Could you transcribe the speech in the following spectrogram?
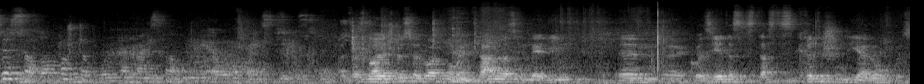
ze sobą poszczególne państwa Unii Europejskiej Also das neue Schlüsselwort momentan, was in Berlin kursiert, das ist das des kritischen Dialoges.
